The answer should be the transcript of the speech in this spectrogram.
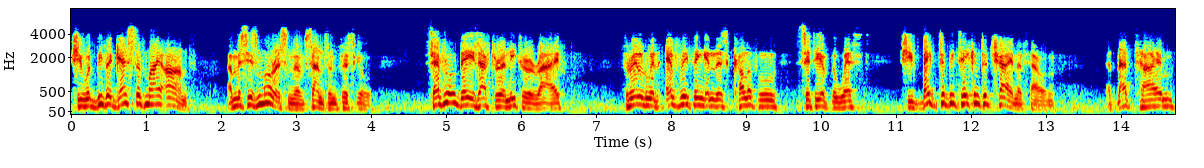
she would be the guest of my aunt, a Mrs. Morrison of San Francisco. Several days after Anita arrived, thrilled with everything in this colorful city of the West, she begged to be taken to Chinatown. At that time,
